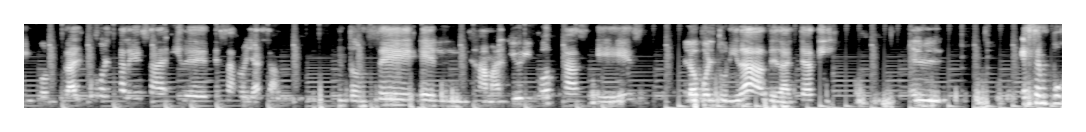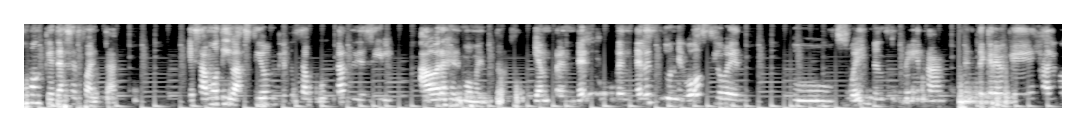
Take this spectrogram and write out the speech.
encontrar tu fortaleza y de desarrollarla. Entonces, el Jamal Beauty Podcast es la oportunidad de darte a ti ese empujón que te hace falta. esa motivación que tú estás buscando y decir, ahora es el momento. Y emprender, emprender en tu negocio, en tu sueño, en tu meta. Realmente creo que es algo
